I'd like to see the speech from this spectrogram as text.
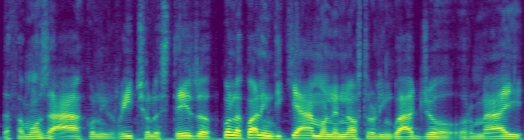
la famosa A con il ricciolo esteso con la quale indichiamo nel nostro linguaggio ormai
